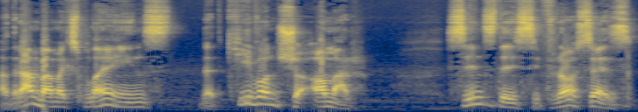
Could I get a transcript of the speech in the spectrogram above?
Now the Rambam explains that Kivon Sha'omar, since the Sifra says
